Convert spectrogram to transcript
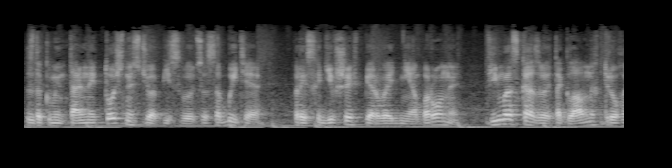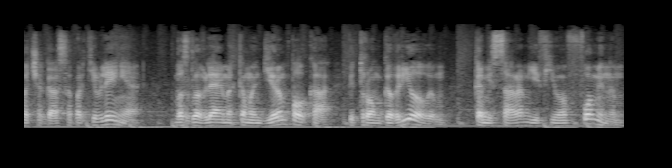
С документальной точностью описываются события, происходившие в первые дни обороны. Фильм рассказывает о главных трех очагах сопротивления – возглавляемых командиром полка Петром Гавриловым, комиссаром Ефимом Фоминым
